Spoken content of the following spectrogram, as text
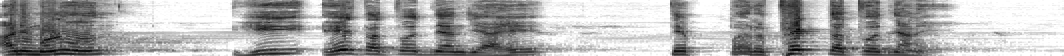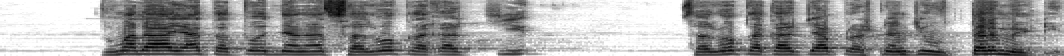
आणि म्हणून ही हे तत्त्वज्ञान जे आहे ते परफेक्ट तत्त्वज्ञान आहे. तुम्हाला या तत्त्वज्ञानात सर्व प्रकारची सर्व प्रकारच्या प्रश्नांची उत्तरं मिळतील.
